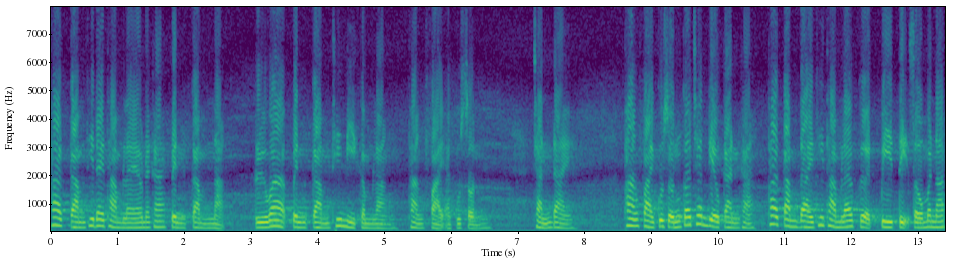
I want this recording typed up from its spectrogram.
ถ้ากรรมที่ได้ทำแล้วนะคะ เป็นกรรมหนัก หรือว่าเป็นกรรมที่มีกำลังทางฝ่ายอากุศล ฉันใด ทางฝ่ายกุศลก็เช่นเดียวกันค่ะ ถ้ากรรมใดที่ทำแล้วเกิดปีติโสมนัส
